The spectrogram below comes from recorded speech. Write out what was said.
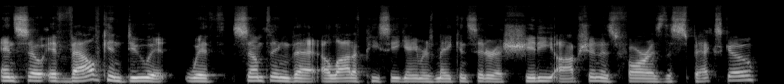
And so if Valve can do it with something that a lot of PC gamers may consider a shitty option as far as the specs go,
